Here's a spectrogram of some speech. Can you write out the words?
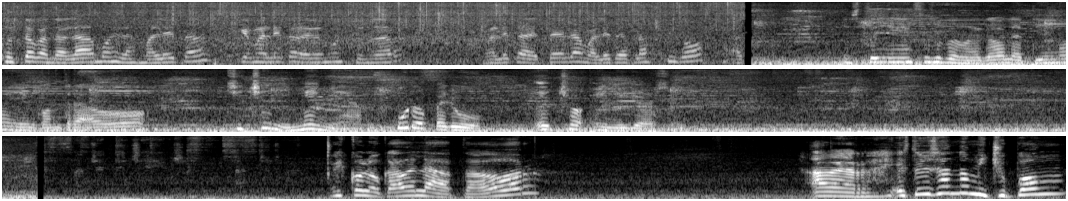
Justo cuando hablábamos de las maletas, ¿qué maleta debemos tener? Maleta de tela, maleta de plástico. Estoy en este supermercado latino y he encontrado chicha limeña, puro Perú, hecho en New Jersey. He colocado el adaptador. A ver, estoy usando mi chupón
